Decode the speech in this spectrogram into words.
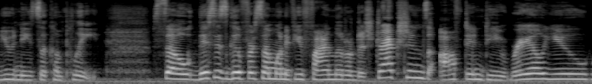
you need to complete. So, this is good for someone if you find little distractions often derail you,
